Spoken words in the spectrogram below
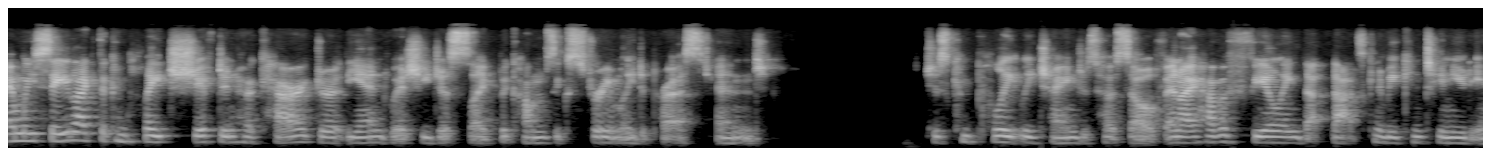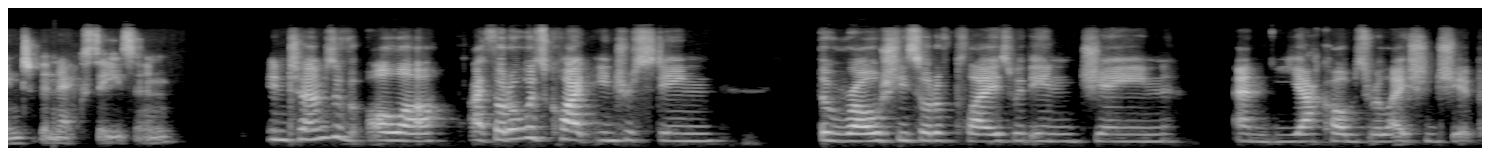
And we see like the complete shift in her character at the end where she just like becomes extremely depressed and just completely changes herself. And I have a feeling that that's going to be continued into the next season. In terms of Ola, I thought it was quite interesting the role she sort of plays within Jean and Jakob's relationship,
